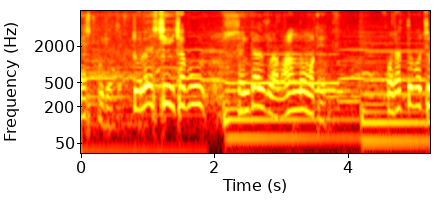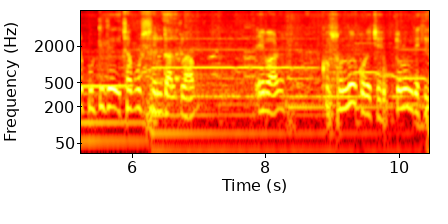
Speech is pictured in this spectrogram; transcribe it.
নেক্সট পুজোতে চলে এসেছি ইছাপুর সেন্ট্রাল ক্লাব আনন্দ মঠে। পঁচাত্তর বছর পূর্তিতে ইছাপুর সেন্ট্রাল ক্লাব এবার খুব সুন্দর করেছে। চলুন দেখি।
